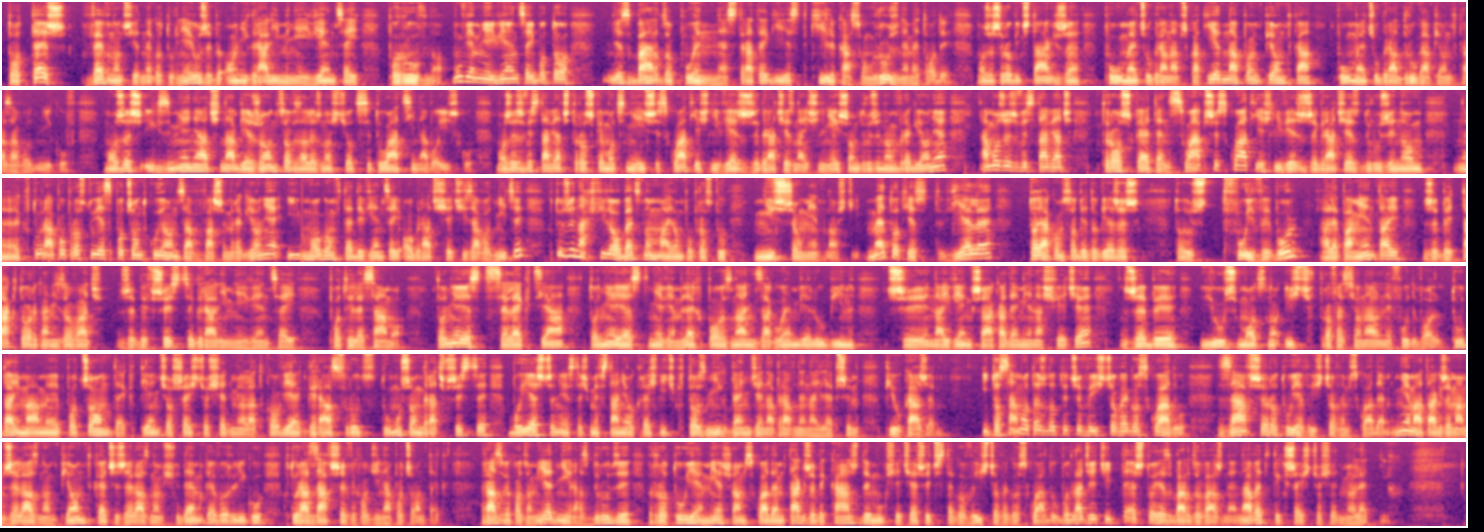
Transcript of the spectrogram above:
to też wewnątrz jednego turnieju, żeby oni grali mniej więcej porówno. Mówię mniej więcej, bo to jest bardzo płynne. Strategii jest kilka, są różne metody. Możesz robić tak, że pół meczu gra na przykład jedna piątka, pół meczu gra druga piątka zawodników. Możesz ich zmieniać na bieżąco w zależności od sytuacji na boisku. Możesz wystawiać troszkę mocniejszy skład, jeśli wiesz, że gracie z najsilniejszą drużyną w regionie, a możesz wystawiać troszkę ten słabszy skład, jeśli wiesz, że gracie z drużyną, e, która po prostu jest początkująca w waszym regionie i mogą wtedy więcej ograć sieci zawodnicy, którzy na chwilę obecną mają po prostu niższe umiejętności. Metod jest wiele, to jaką sobie dobierzesz, to już Twój wybór, ale pamiętaj, żeby tak to organizować, żeby wszyscy grali mniej więcej po tyle samo. To nie jest selekcja, to nie jest, nie wiem, Lech Poznań, Zagłębie Lubin czy największa akademia na świecie, żeby już mocno iść w profesjonalny futbol. Tutaj mamy początek, 5, 6, 7 latkowie, grassroots, tu muszą grać wszyscy, bo jeszcze nie jesteśmy w stanie określić, kto z nich będzie naprawdę najlepszym piłkarzem. I to samo też dotyczy wyjściowego składu. Zawsze rotuję wyjściowym składem. Nie ma tak, że mam żelazną piątkę czy żelazną siódemkę w Orliku, która zawsze wychodzi na początek. Raz wychodzą jedni, raz drudzy, rotuję, mieszam składem tak, żeby każdy mógł się cieszyć z tego wyjściowego składu, bo dla dzieci też to jest bardzo ważne, nawet tych 6-7-letnich.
